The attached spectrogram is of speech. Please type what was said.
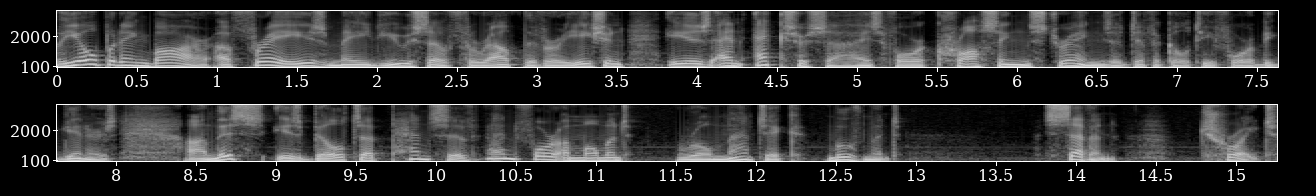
The opening bar, a phrase made use of throughout the variation, is an exercise for crossing strings, a difficulty for beginners. On this is built a pensive and for a moment romantic movement. 7. Troyte.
